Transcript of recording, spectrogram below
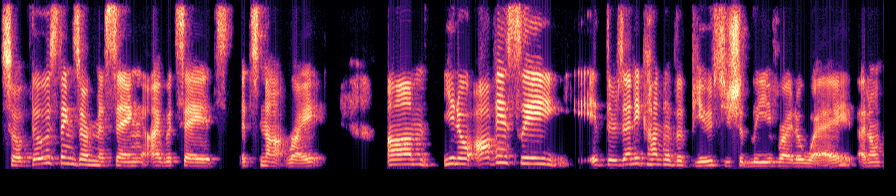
So if those things are missing i would say it's it's not right um you know obviously if there's any kind of abuse you should leave right away. I don't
